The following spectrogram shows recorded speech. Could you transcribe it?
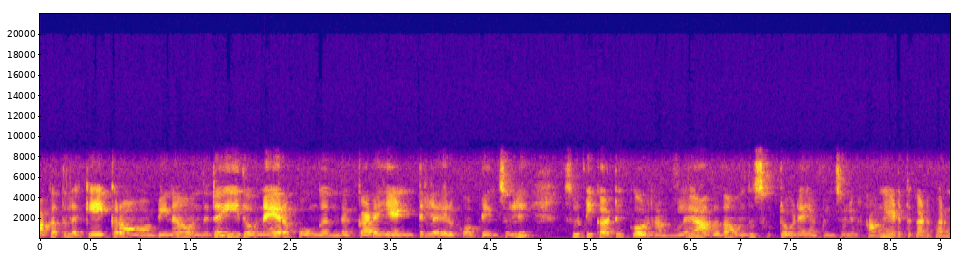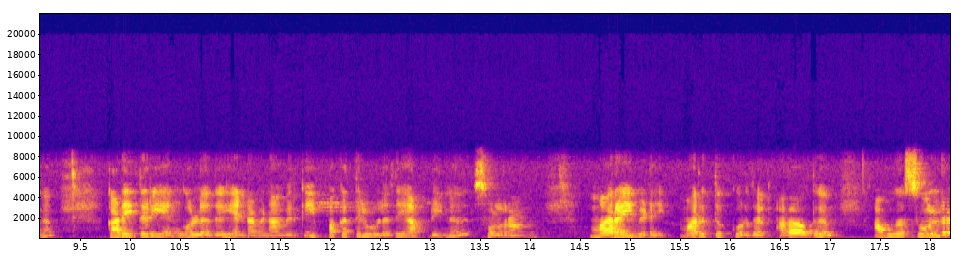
பக்கத்தில் கேட்குறோம் அப்படின்னா வந்துட்டு இதோ நேரம் போங்க இந்த கடை என்ட்டில் இருக்கும் அப்படின்னு சொல்லி சுட்டி காட்டி கூடுறாங்களே அதை தான் வந்து சுட்டு விடை அப்படின்னு சொல்லியிருக்காங்க. எடுத்துக்காட்டு பாருங்க. கடை தெரு எங்குள்ளது என்ற வினாவிற்கு இப்பக்கத்தில் உள்ளது அப்படின்னு சொல்கிறாங்க மறைவிடை மறுத்து கூறுதல் அதாவது அவங்க சொல்கிற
